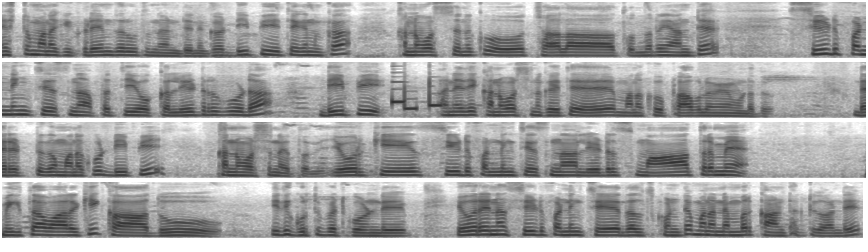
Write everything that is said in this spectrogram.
నెక్స్ట్ మనకి ఇక్కడ ఏం జరుగుతుందంటే కనుక డీపీ అయితే కనుక కన్వర్షన్కు చాలా తొందరగా అంటే సీడ్ ఫండింగ్ చేసిన ప్రతి ఒక్క లీటర్ కూడా డీపీ అనేది కన్వర్షన్కి అయితే మనకు ప్రాబ్లం ఏమి ఉండదు. డైరెక్ట్గా మనకు డీపీ కన్వర్షన్ అవుతుంది. ఎవరికి సీడ్ ఫండింగ్ చేసిన లీడర్స్ మాత్రమే మిగతా వారికి కాదు. ఇది గుర్తుపెట్టుకోండి. ఎవరైనా సీడ్ ఫండింగ్ చేయదలుచుకుంటే మన నెంబర్ కాంటాక్ట్ కాండి.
